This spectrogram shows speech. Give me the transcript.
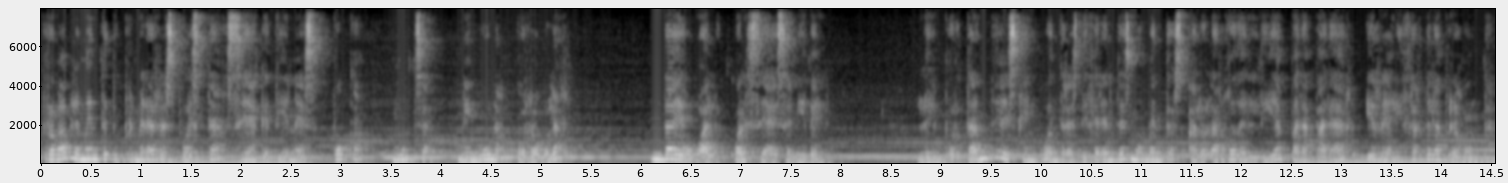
Probablemente tu primera respuesta sea que tienes poca, mucha, ninguna o regular. Da igual cuál sea ese nivel. Lo importante es que encuentres diferentes momentos a lo largo del día para parar y realizarte la pregunta.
